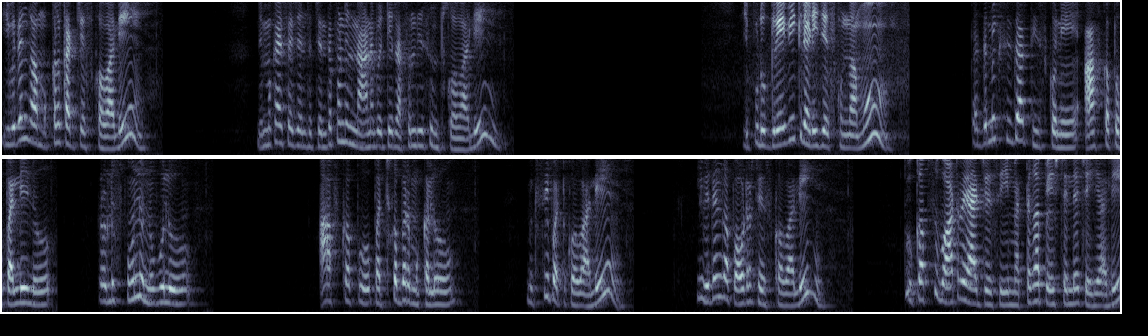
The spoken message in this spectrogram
ఈ విధంగా ముక్కలు కట్ చేసుకోవాలి. నిమ్మకాయ సైజ్ అంత చింతపండుని నానబెట్టి రసం తీసి ఉంచుకోవాలి. ఇప్పుడు గ్రేవీకి రెడీ చేసుకుందాము. పెద్ద మిక్సీ జార్ తీసుకొని హాఫ్ కప్పు పల్లీలు రెండు స్పూన్లు నువ్వులు హాఫ్ కప్పు పచ్చి కొబ్బరి ముక్కలు మిక్సీ పట్టుకోవాలి. ఈ విధంగా పౌడర్ చేసుకోవాలి. టూ కప్స్ వాటర్ యాడ్ చేసి మెత్తగా పేస్ట్ వెళ్ళే చేయాలి.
